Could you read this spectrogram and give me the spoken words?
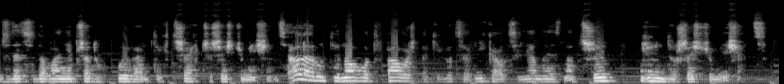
zdecydowanie przed upływem tych 3 czy 6 miesięcy. Ale rutynowo trwałość takiego cewnika oceniana jest na 3 do 6 miesięcy.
